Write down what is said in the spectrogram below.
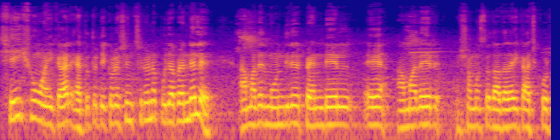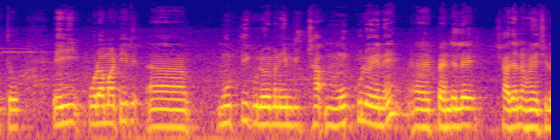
সেই সময়কার এত তো ডেকোরেশন ছিল না পূজা প্যান্ডেলে? আমাদের মন্দিরের প্যান্ডেল আমাদের সমস্ত দাদারাই কাজ করতো। এই পোড়ামাটির মূর্তিগুলো মানে মুখগুলো এনে প্যান্ডেলে সাজানো হয়েছিল,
